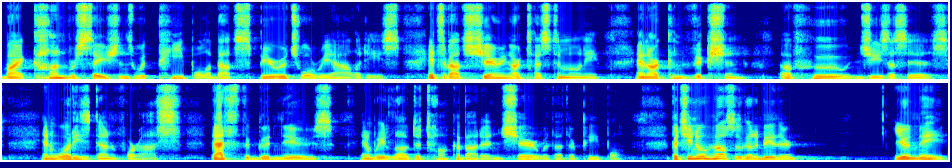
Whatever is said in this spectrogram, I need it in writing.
by conversations with people about spiritual realities. It's about sharing our testimony and our conviction of who Jesus is and what he's done for us. That's the good news. And we love to talk about it and share it with other people. But you know who else is going to be there? You and me.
